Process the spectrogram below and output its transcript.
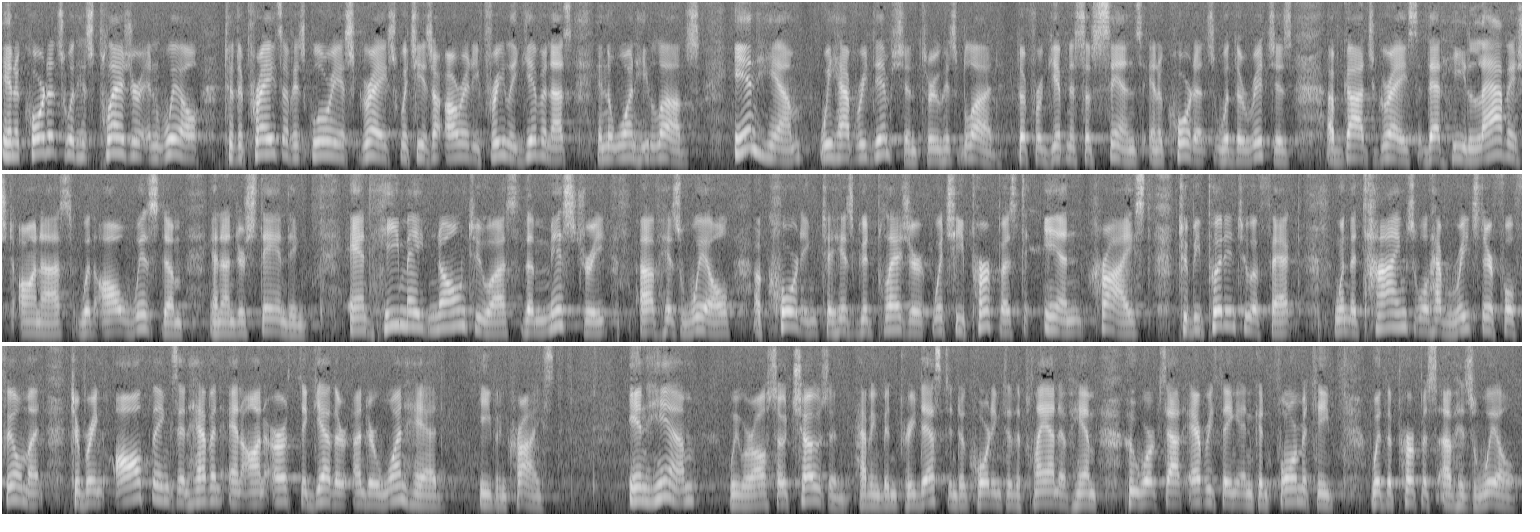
in accordance with his pleasure and will, to the praise of his glorious grace, which he has already freely given us in the one he loves. In him we have redemption through his blood, the forgiveness of sins in accordance with the riches of God's grace that he lavished on us with all wisdom and understanding. And he made known to us the mystery of his will according to his good pleasure, which he purposed in Christ to be put into effect when the times will have reached their fulfillment to bring all things in heaven and on earth together under one head, even Christ. In him, we were also chosen, having been predestined according to the plan of Him who works out everything in conformity with the purpose of His will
